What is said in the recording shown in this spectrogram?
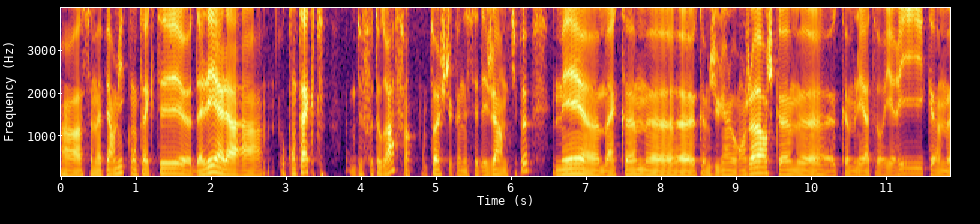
euh, ça m'a permis de contacter, d'aller au contact de photographes. Toi, je te connaissais déjà un petit peu, mais euh, bah, comme, euh, comme Julien Laurent-Georges, comme, euh, comme Léa Torrieri, comme,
